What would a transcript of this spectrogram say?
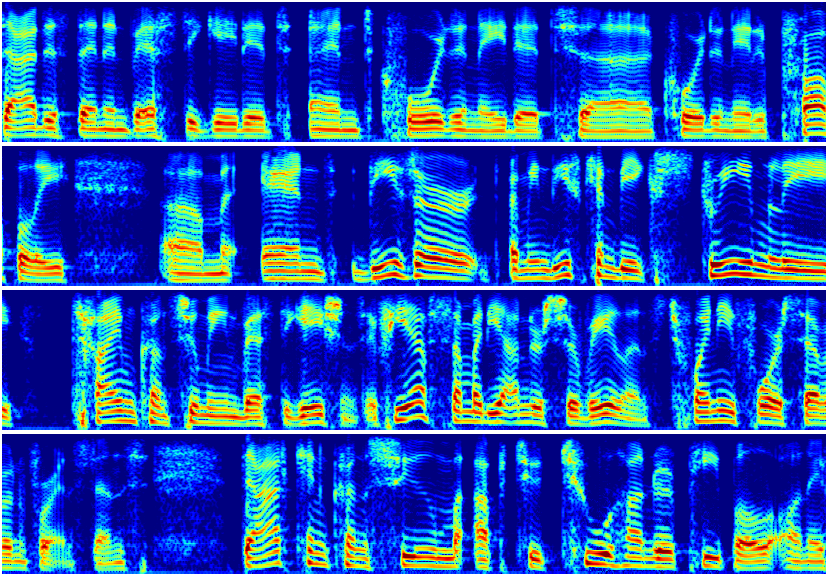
that is then investigated and coordinated uh, coordinated properly? Um, and these are, I mean, these can be extremely time consuming investigations. If you have somebody under surveillance 24 7, for instance, that can consume up to 200 people on a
